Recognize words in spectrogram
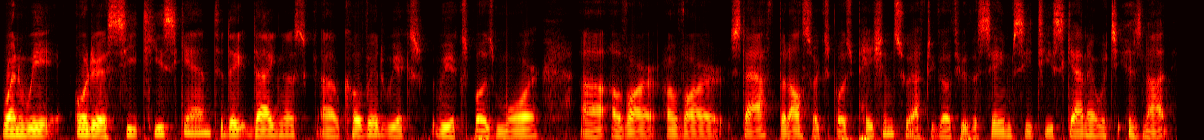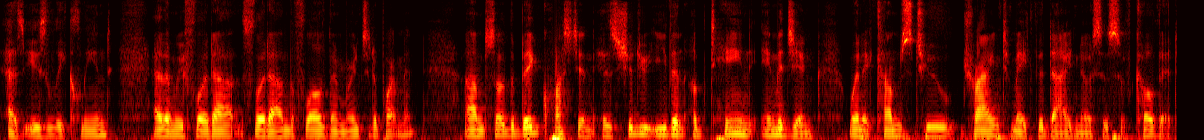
When we order a CT scan to di- diagnose uh, COVID, we, ex- we expose more uh, of our of our staff, but also expose patients who have to go through the same CT scanner, which is not as easily cleaned, and then we slow down slow down the flow of the emergency department. Um, so the big question is should you even obtain imaging when it comes to trying to make the diagnosis of COVID?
